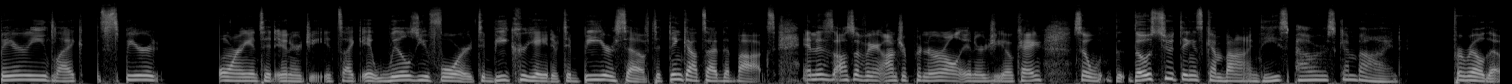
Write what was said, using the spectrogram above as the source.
very like spirit oriented energy. It's like it wills you forward to be creative, to be yourself, to think outside the box. And this is also very entrepreneurial energy, okay? So th- those two things combined, these powers combined, for real though,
